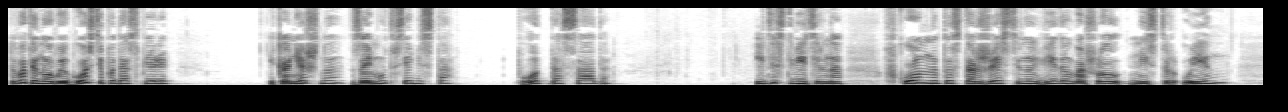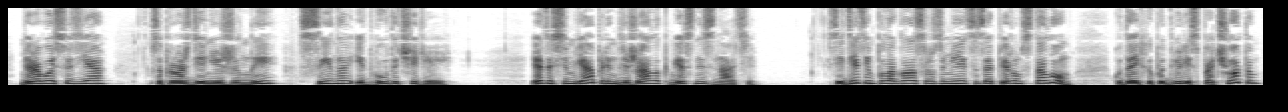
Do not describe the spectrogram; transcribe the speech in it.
Да вот и новые гости подоспели. И, конечно, займут все места. Вот досада. И действительно, в комнату с торжественным видом вошел мистер Уин, мировой судья, в сопровождении жены, сына и двух дочерей. Эта семья принадлежала к местной знати. Сидеть им полагалось, разумеется, за первым столом, куда их и подвели с почетом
